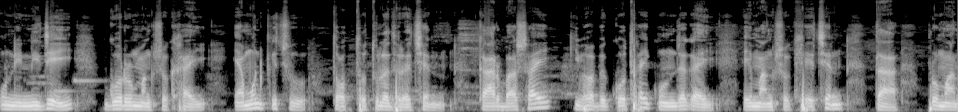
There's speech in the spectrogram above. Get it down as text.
উনি নিজেই গরুর মাংস খায়। এমন কিছু তথ্য তুলে ধরেছেন। কার বাসায় কীভাবে কোথায় কোন জায়গায় এই মাংস খেয়েছেন তা প্রমাণ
